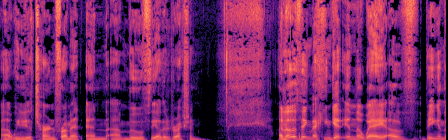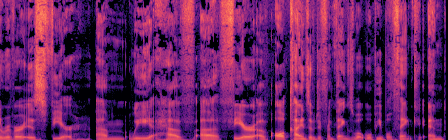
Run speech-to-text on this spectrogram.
uh, we need to turn from it and uh, move the other direction. Another thing that can get in the way of being in the river is fear. Um, we have uh, fear of all kinds of different things. What will people think? And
